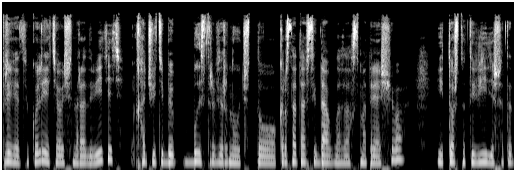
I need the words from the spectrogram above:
Привет, Викуля, я тебя очень рада видеть. Хочу тебе быстро вернуть, что красота всегда в глазах смотрящего, и то, что ты видишь, это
